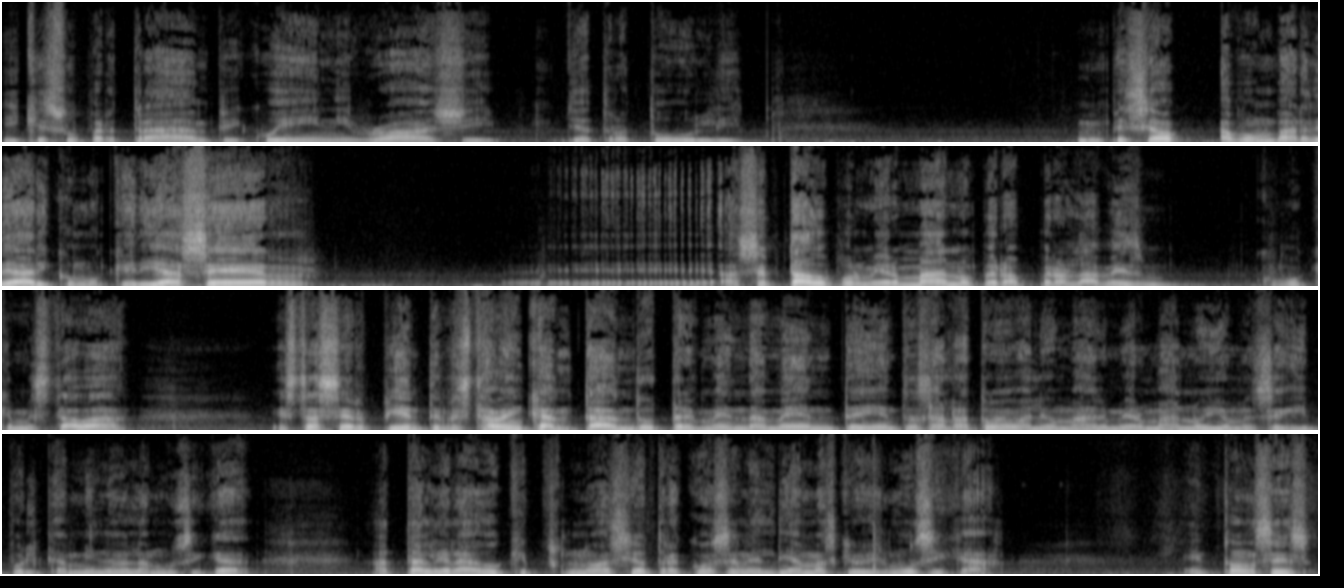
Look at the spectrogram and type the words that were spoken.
Y que Supertramp, y Queen, y Rush, y Jethro Tull, y me empecé a, bombardear, y como quería ser eh, aceptado por mi hermano, pero, pero a la vez como que me estaba esta serpiente me estaba encantando tremendamente y entonces al rato me valió madre mi hermano y yo me seguí por el camino de la música a tal grado que pues, no hacía otra cosa en el día más que oír música. Entonces,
